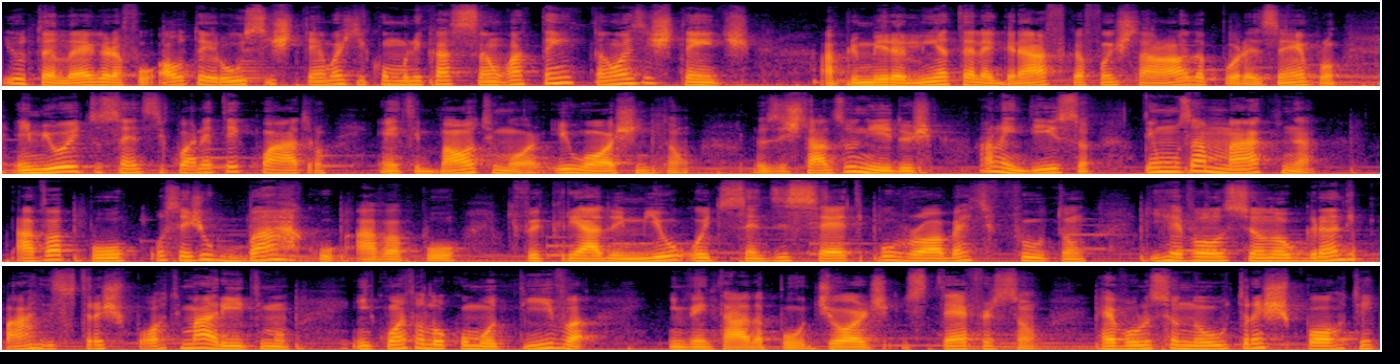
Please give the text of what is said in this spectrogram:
e o telégrafo alterou os sistemas de comunicação até então existentes, a primeira linha telegráfica foi instalada, por exemplo, em 1844 entre Baltimore e Washington, nos Estados Unidos. Além disso, temos a máquina a vapor, ou seja, o barco a vapor, que foi criado em 1807 por Robert Fulton, que revolucionou grande parte desse transporte marítimo, enquanto a locomotiva, inventada por George Stephenson, revolucionou o transporte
